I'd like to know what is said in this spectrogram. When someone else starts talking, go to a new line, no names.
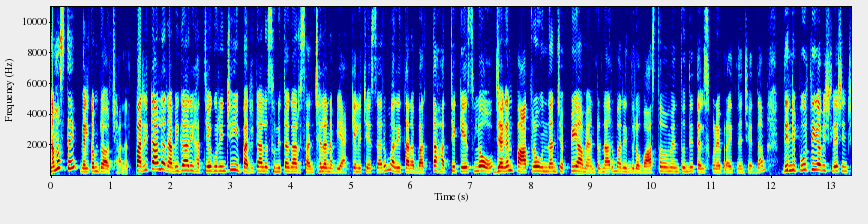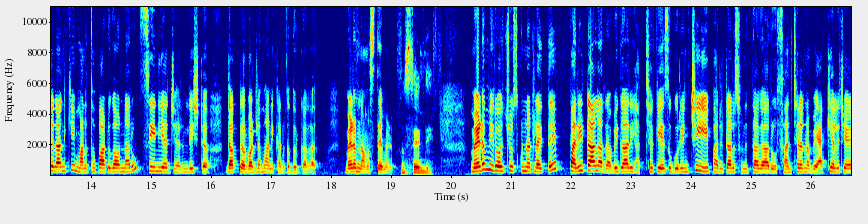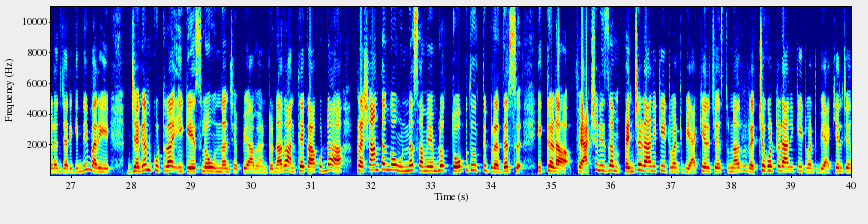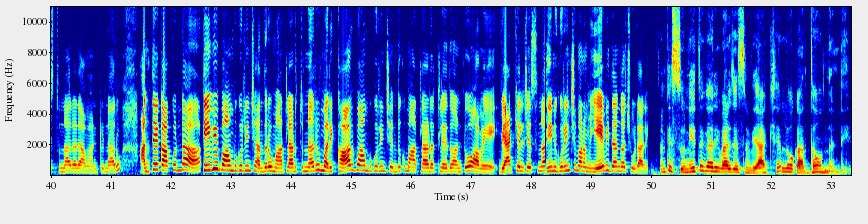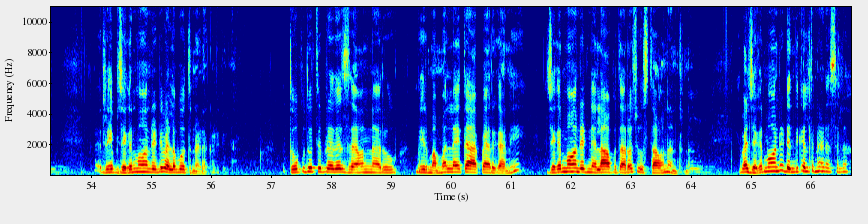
నమస్తే welcome to our channel. Paritala Ravi గారి హత్య గురించి ఈ పరిటాల సునీత గారు సంచలన వ్యాఖ్యలు చేశారు. మరి తన భర్త హత్య కేసులో జగన్ పాత్ర ఉందని చెప్పి ఆమె అంటున్నారు. మరి ఇందులో వాస్తవం ఎంత ఉంది తెలుసుకునే ప్రయత్నం చేద్దాం. దీన్ని పూర్తిగా విశ్లేషించడానికి మనతో పాటుగా ఉన్నారు senior journalist doctor Vadlamani Kanakadurga garu. Madam నమస్తే మేడం.
నమస్తే అండి.
మేడం ఈరోజు చూసుకున్నట్లయితే పరిటాల రవి గారి హత్య కేసు గురించి పరిటాల సునీత గారు సంచలన వ్యాఖ్యలు చేయడం జరిగింది. మరి జగన్ కుట్ర ఈ కేసులో ఉందని చెప్పి ఆమె అంటున్నారు. అంతేకాకుండా ప్రశాంతంగా ఉన్న సమయంలో తోపుదూర్తి బ్రదర్స్ ఇక్కడ ఫ్యాక్షనిజం పెంచడానికి ఇటువంటి వ్యాఖ్యలు చేస్తున్నారు రెచ్చగొట్టడానికి ఇటువంటి వ్యాఖ్యలు చేస్తున్నారని ఆమె అంటున్నారు. అంతేకాకుండా టీవీ బాంబు గురించి అందరూ మాట్లాడుతున్నారు. మరి కార్ బాంబు గురించి ఎందుకు మాట్లాడట్లేదు అంటూ ఆమె వ్యాఖ్యలు చేస్తున్నారు. దీని గురించి మనం ఏ విధంగా చూడాలి?
అంటే సునీత గారు ఇవాళ చేసిన వ్యాఖ్యల్లో ఒక అర్థం ఉందండి. రేపు జగన్మోహన్ రెడ్డి వెళ్ళబోతున్నాడు అక్కడికి. తోపుదుర్తి బ్రదర్స్ ఏమన్నారు? మీరు మమ్మల్ని అయితే ఆపారు కానీ జగన్మోహన్ రెడ్డిని ఎలా ఆపుతారో చూస్తామని అంటున్నా. ఇవాళ జగన్మోహన్ రెడ్డి ఎందుకు వెళ్తున్నాడు అసలు?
